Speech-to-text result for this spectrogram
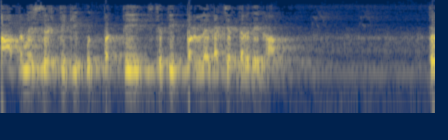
आपने सृष्टि की उत्पत्ति स्थिति प्रलय का चित्र देखा हो। तो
